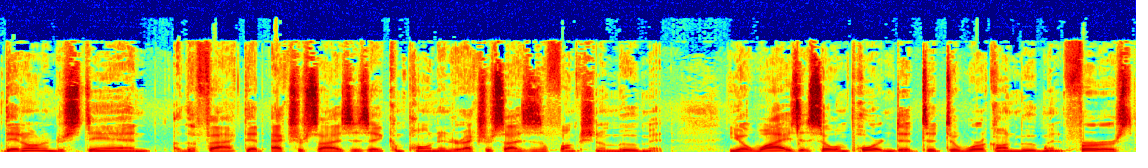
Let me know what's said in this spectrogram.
they don't understand the fact that exercise is a component or exercise is a function of movement. You know, why is it so important to, to, to work on movement first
